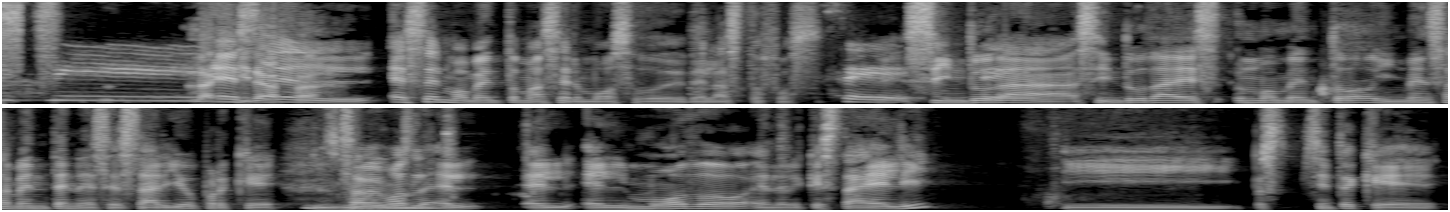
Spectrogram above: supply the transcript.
Es- sí. La es, jirafa. el, es el momento más hermoso de The Last of Us. Sí, Eh, sin duda, sin duda es un momento inmensamente necesario porque Es sabemos el, el, el modo en el que está Ellie y pues siente que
